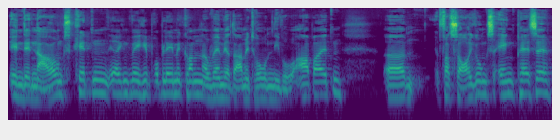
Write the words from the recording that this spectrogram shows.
in den Nahrungsketten irgendwelche Probleme kommen, auch wenn wir da mit hohem Niveau arbeiten. Ähm, Versorgungsengpässe.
